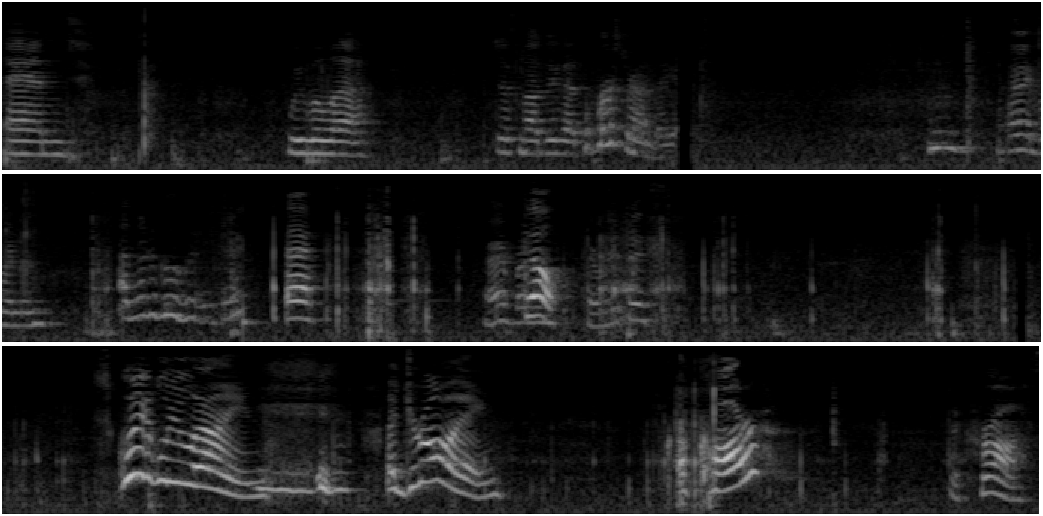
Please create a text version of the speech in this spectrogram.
and we will uh just not do that the first round, I guess. All right, Brendan. I'm gonna go get it. Uh, All right, Brendan. Go. Cover your face. squiggly lines. a drawing. A car. A cross.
